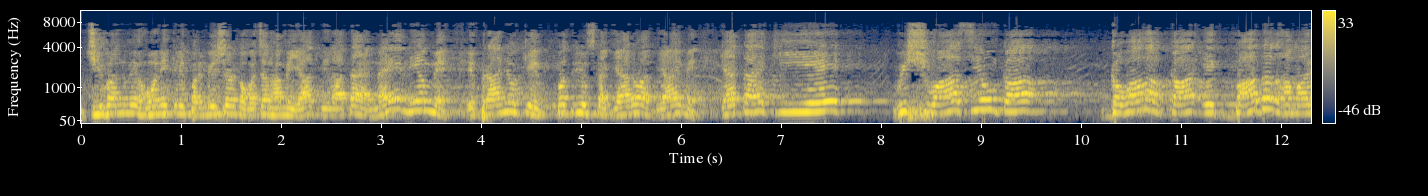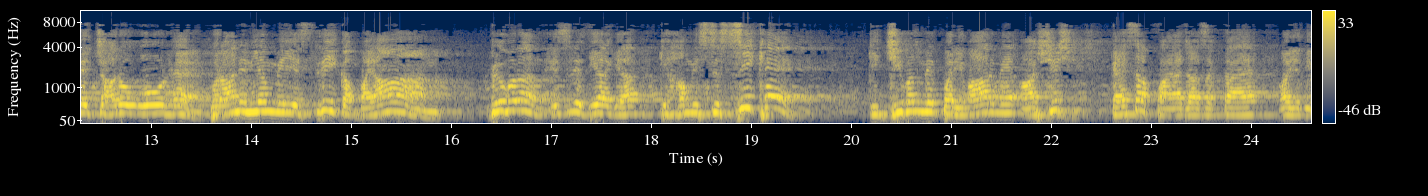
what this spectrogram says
जीवन में होने के लिए परमेश्वर का वचन हमें याद दिलाता है। नए नियम में, इब्रानियों के पत्री उसका ग्यारहवा अध्याय में कहता है कि ये विश्वासियों का, गवाह का एक बादल हमारे चारों ओर है। पुराने नियम में ये स्त्री का बयान, विवरण इसलिए दिया गया कि हम इससे सीखें कि जीवन में परिवार में आशीष कैसा पाया जा सकता है और यदि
